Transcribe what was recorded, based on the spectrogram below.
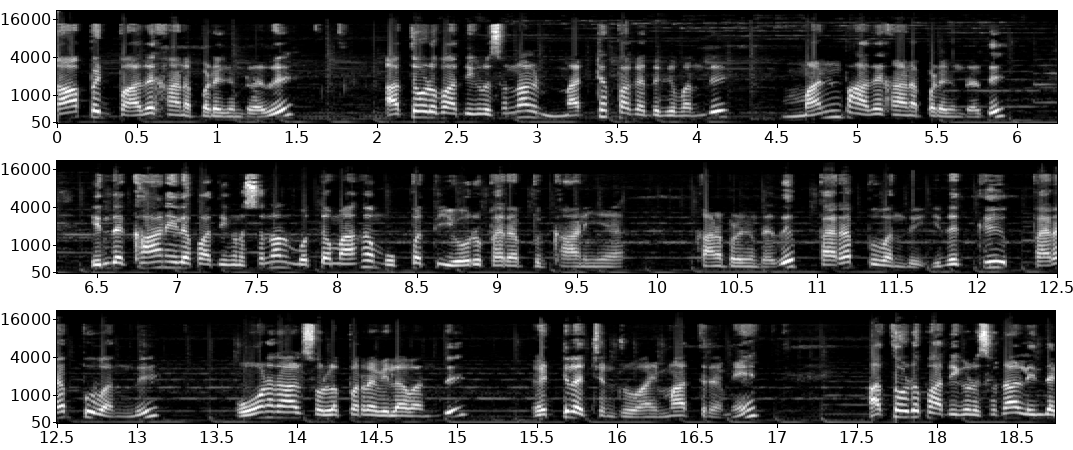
காப்பெட் பாதை காணப்படுகின்றது. அத்தோடு பார்த்தீங்கன்னு சொன்னால் மற்ற பக்கத்துக்கு வந்து மண் பாதை காணப்படுகின்றது. இந்த காணியில் பார்த்தீங்கன்னு சொன்னால் மொத்தமாக முப்பத்தி ஒரு பரப்பு காணியை காணப்படுகின்றது. பரப்பு வந்து இதுக்கு பரப்பு வந்து ஓனரால் சொல்லப்படுற விலை வந்து எட்டு லட்சம் ரூபாய் மாத்திரமே. அத்தோடு பார்த்தீங்கன்னு சொன்னால் இந்த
